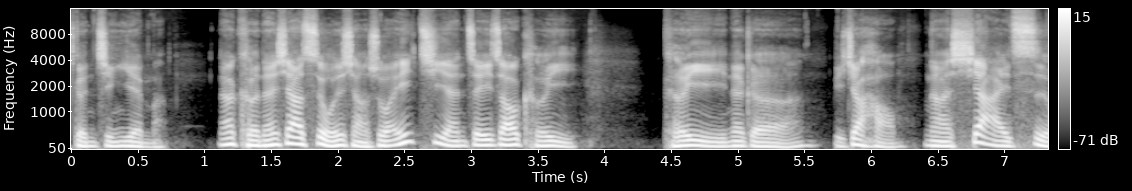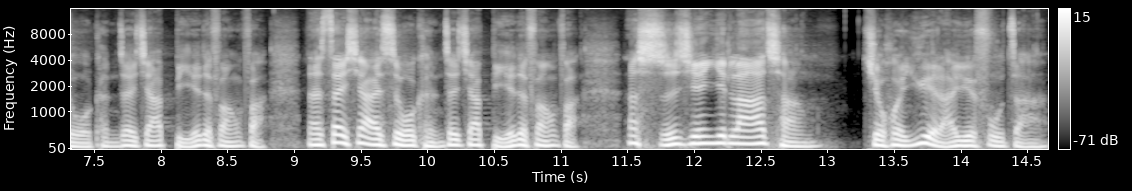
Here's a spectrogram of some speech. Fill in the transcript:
跟经验嘛。那可能下次我就想说，诶，既然这一招可以。可以那个比较好。那下一次我可能再加别的方法，那再下一次我可能再加别的方法。那时间一拉长，就会越来越复杂。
